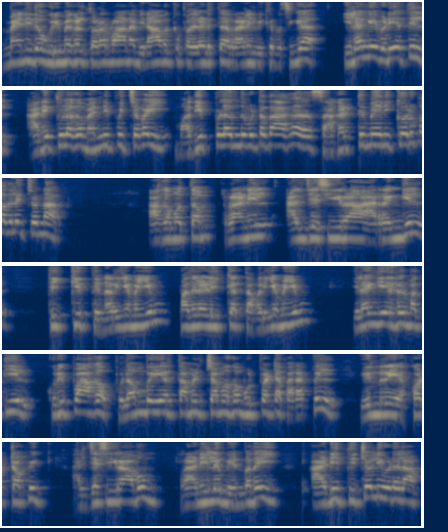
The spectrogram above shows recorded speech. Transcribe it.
மனித உரிமைகள் தொடர்பான வினாவுக்கு பதிலளித்த ரணில் விக்ரமசிங்க இலங்கை விடயத்தில் அனைத்துலக மன்னிப்பு சபை மதிப்பிழந்து விட்டதாக சகட்டு மேனிக்கொரு பதிலை சொன்னார். ஆக மொத்தம் ரணில் அல்ஜசீரா அரங்கில் திக்கி திணறியமையும் பதிலளிக்க தவறியமையும் இலங்கையர்கள் மத்தியில் குறிப்பாக புலம்பெயர் தமிழ் சமூகம் உட்பட்ட பரப்பில் இன்றைய ஹாட் டாபிக் அல்ஜசீராவும் ரணிலும் என்பதை அடித்து சொல்லிவிடலாம்.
